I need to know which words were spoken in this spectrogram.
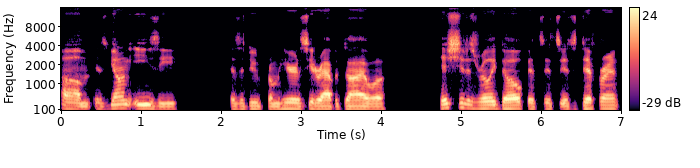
um, is Young Easy, is a dude from here in Cedar Rapids, Iowa. His shit is really dope. It's it's it's different.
